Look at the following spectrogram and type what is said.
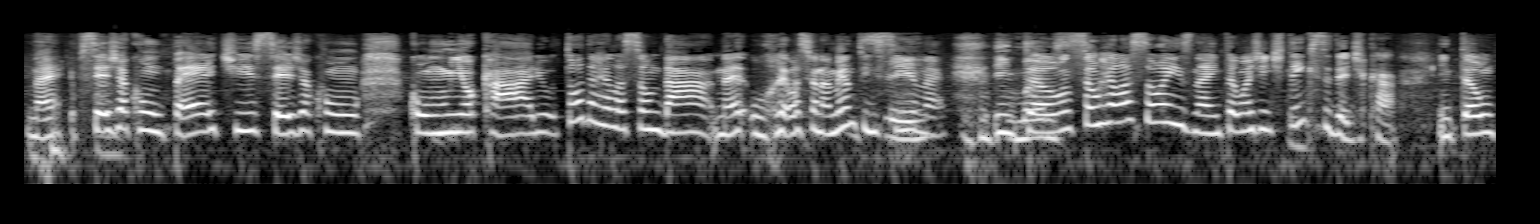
Né? Seja com o pet, seja com, com o minhocário, toda relação dá né, o relacionamento em Sim. si, né? Então, Mas... são relações, né? Então, a gente tem que se dedicar. Então,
